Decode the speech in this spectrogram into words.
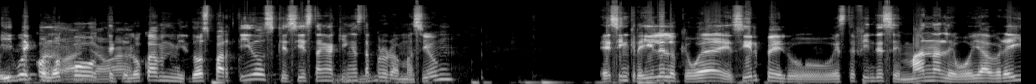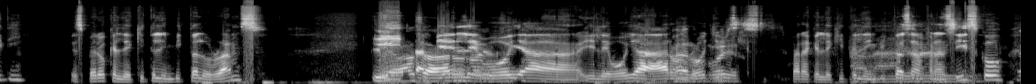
Y te coloco, te coloco a mis dos partidos que sí están aquí en esta programación. Es increíble lo que voy a decir, pero este fin de semana le voy a Brady. Espero que le quite el invicto a los Rams. Y, le vas a también le voy a y le voy a Aaron, Aaron Rodgers Rodgers. Para que le quite el Ah, invicto a San. Francisco. Eh,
